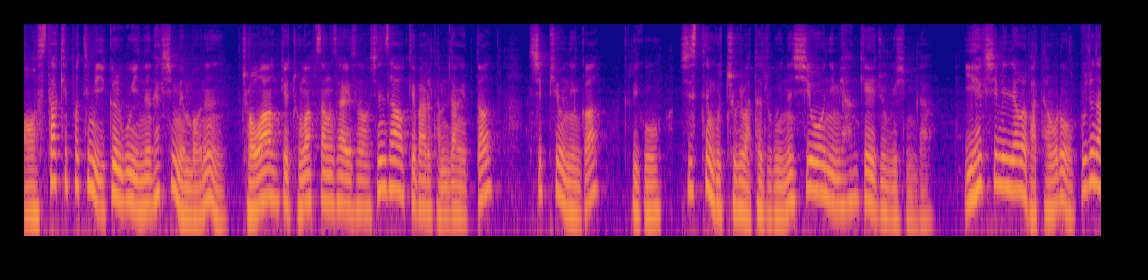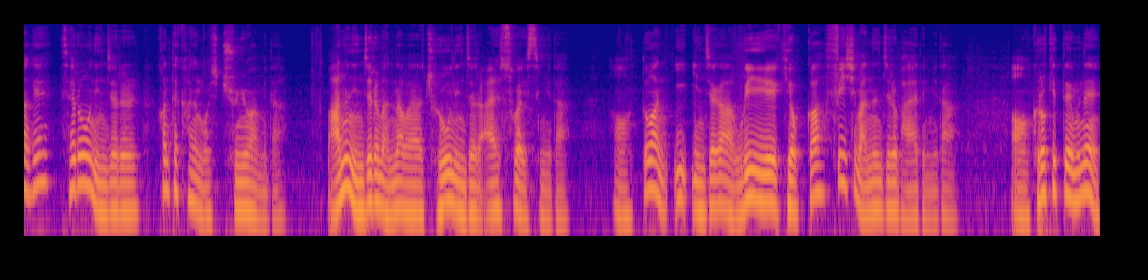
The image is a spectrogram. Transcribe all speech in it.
어, 스타키퍼 팀을 이끌고 있는 핵심 멤버는 저와 함께 종합상사에서 신사업 개발을 담당했던 CPO님과 그리고 시스템 구축을 맡아주고 있는 CO님이 함께 해주고 계십니다. 이 핵심 인력을 바탕으로 꾸준하게 새로운 인재를 컨택하는 것이 중요합니다. 많은 인재를 만나봐야 좋은 인재를 알 수가 있습니다. 어, 또한 이 인재가 우리의 기업과 핏이 맞는지를 봐야 됩니다. 어, 그렇기 때문에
